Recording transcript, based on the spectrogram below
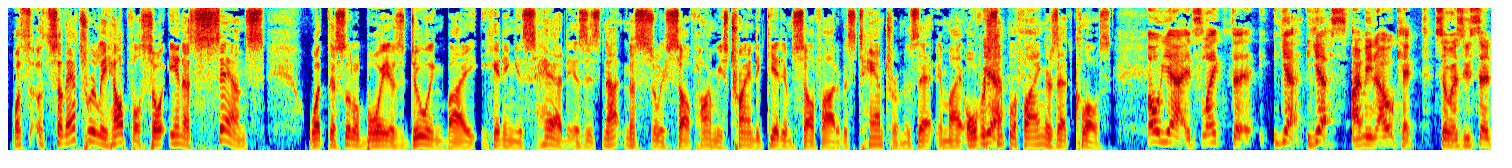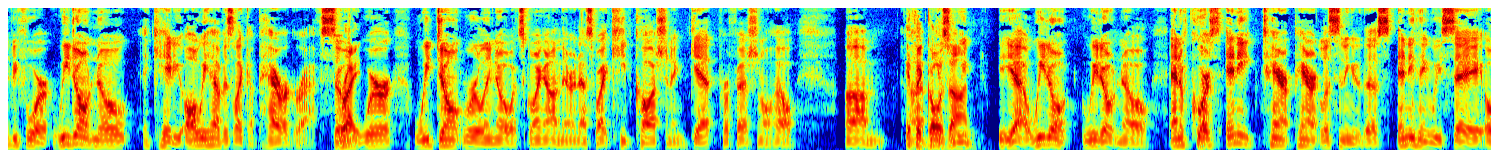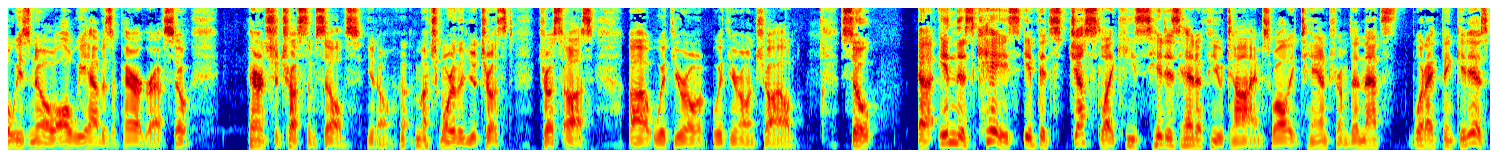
Well, so, so that's really helpful. So, in a sense, what this little boy is doing by hitting his head is it's not necessarily self harm. He's trying to get himself out of his tantrum. Is that am I oversimplifying or is that close? Oh yeah, it's like the yeah yes. I mean okay. So as you said before, we don't know Katie. All we have is like a paragraph. So Right. we're we don't really know what's going on there, and that's why I keep cautioning: get professional help. Um, If it goes because we- on. Yeah, we don't we don't know. And of course, any parent parent listening to this, anything we say, always know all we have is a paragraph. So parents should trust themselves, you know, much more than you trust trust us uh, with your own with your own child. So uh, in this case, if it's just like he's hit his head a few times while he tantrum, then that's what I think it is.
